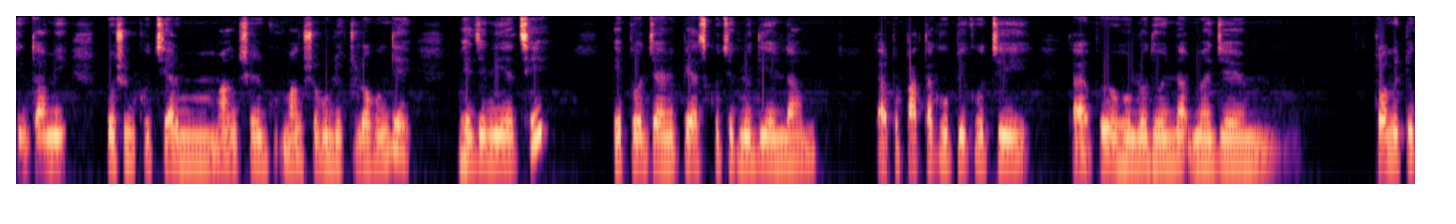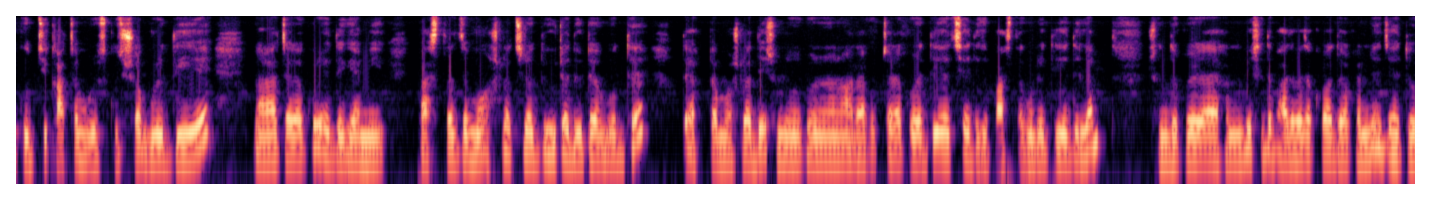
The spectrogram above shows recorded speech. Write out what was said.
কিন্তু আমি রসুন কুচি আর মাংসের মাংসগুলো একটু লবণ দিয়ে ভেজে নিয়েছি। এ পর্যায়ে আমি পেঁয়াজ কুচিগুলো দিয়ে এলাম তারপর পাতাকপি কুচি, তারপর হলো ধনিয়া যে টমেটো কুচি, কাঁচামরিচ কুচি সবগুলো দিয়ে নাড়াচাড়া করে এদিকে আমি পাস্তার যে মশলা ছিল দুইটা দুইটার মধ্যে তো একটা মশলা দিয়ে সুন্দর করে নাড়াচাড়া করে দিয়েছি, এদিকে পাস্তাগুলো দিয়ে দিলাম। সুন্দর করে এখন বেশি তো ভাজা ভাজা করার দরকার নেই, যেহেতু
